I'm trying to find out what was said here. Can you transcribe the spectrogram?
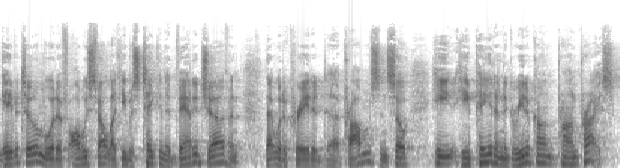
gave it to him would have always felt like he was taken advantage of, and that would have created problems. And so he, he paid an agreed upon price.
